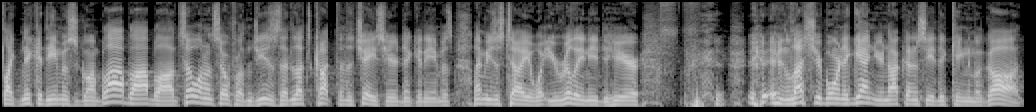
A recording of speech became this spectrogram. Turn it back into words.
It's like Nicodemus is going blah, blah, blah, and so on and so forth. And Jesus said, Let's cut to the chase here, Nicodemus. Let me just tell you what you really need to hear. Unless you're born again, you're not going to see the kingdom of God.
